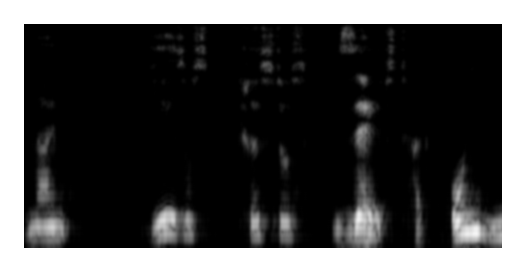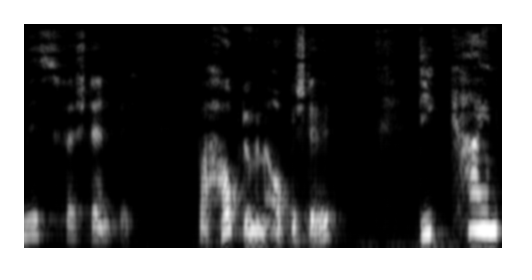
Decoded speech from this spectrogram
Nein, Jesus Christus selbst hat unmissverständlich Behauptungen aufgestellt, die kein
